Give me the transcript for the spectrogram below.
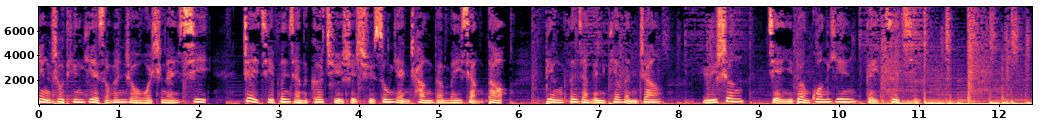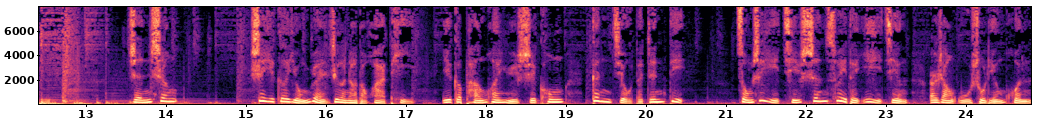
欢迎收听《夜色温柔》，我是南希。这一期分享的歌曲是许嵩演唱的《没想到》，并分享给你一篇文章：余生剪一段光阴给自己。人生是一个永远热闹的话题，一个盘桓于时空更久的真谛，总是以其深邃的意境而让无数灵魂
